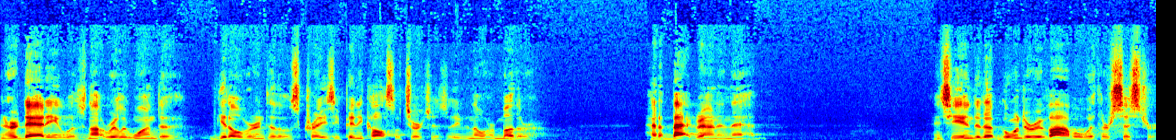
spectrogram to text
And her daddy was not really one to get over into those crazy Pentecostal churches, even though her mother had a background in that. And she ended up going to revival with her sister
